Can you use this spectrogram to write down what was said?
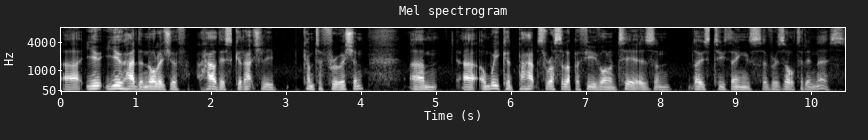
Uh, you, you had the knowledge of how this could actually come to fruition um, uh, and we could perhaps rustle up a few volunteers and those two things have resulted in this.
